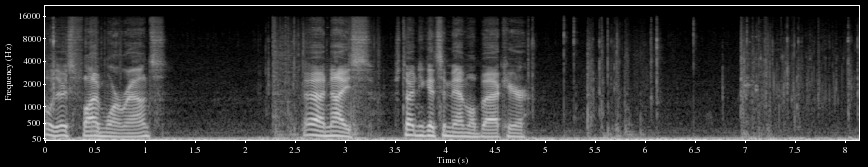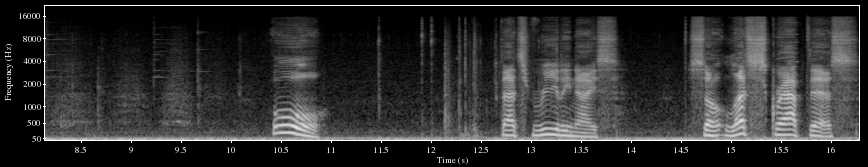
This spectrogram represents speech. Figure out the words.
Oh, there's five more rounds. Ah, nice. Starting to get some ammo back here. Ooh. That's really nice. So let's scrap this.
